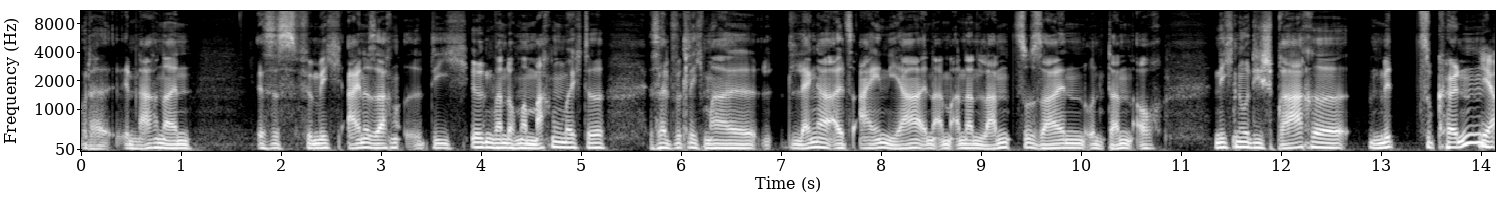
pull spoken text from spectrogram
oder im Nachhinein ist es für mich eine Sache, die ich irgendwann noch mal machen möchte, ist halt wirklich mal länger als ein Jahr in einem anderen Land zu sein und dann auch nicht nur die Sprache mit zu können, Ja.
